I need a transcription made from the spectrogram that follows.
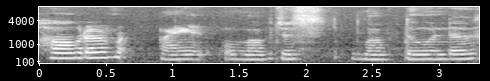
powder. I love just love doing this.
